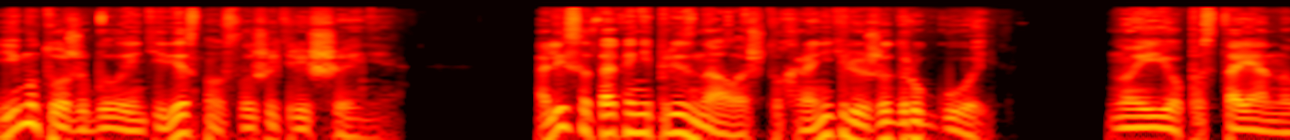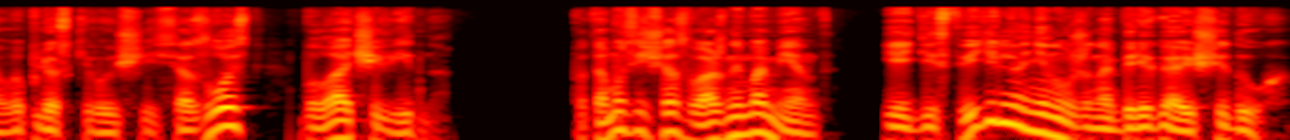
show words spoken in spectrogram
Ему тоже было интересно услышать решение. Алиса так и не призналась, что хранитель уже другой, но ее постоянно выплескивающаяся злость была очевидна. Потому сейчас важный момент. Ей действительно не нужен оберегающий дух.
